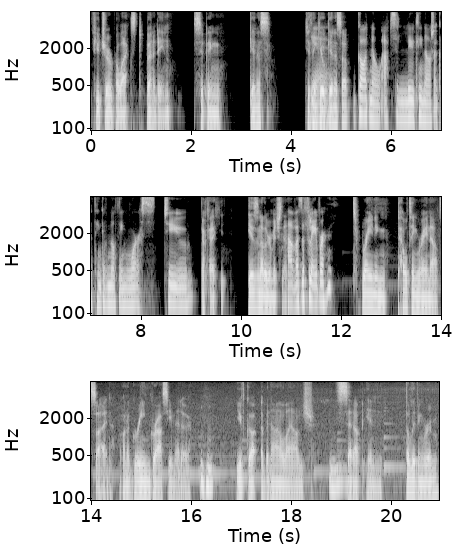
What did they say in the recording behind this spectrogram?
future relaxed Bernadine sipping Guinness. Do you think you'll Guinness up? God, no, absolutely not. I could think of nothing worse to Okay. Here's another image then. have as a flavor. It's raining, pelting rain outside on a green grassy meadow. Mm-hmm. You've got a banana lounge set up in the living room,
